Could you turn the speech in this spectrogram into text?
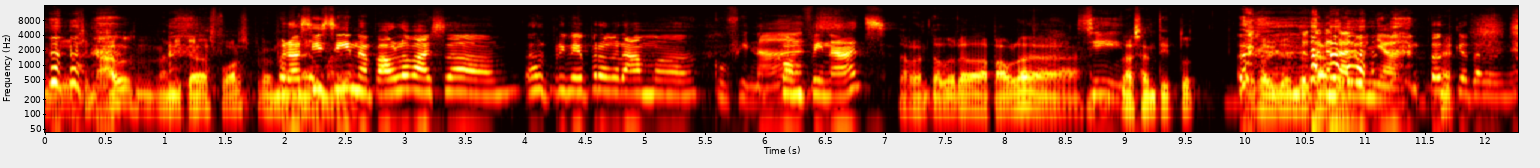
Clar, al final, una mica d'esforç, però no però sí, sí, na Paula va ser el primer programa Confinats. confinats. La rentadora de la Paula eh, Sí. l'ha sentit tot els oients de De tant. Catalunya. Tot Eh. Catalunya.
